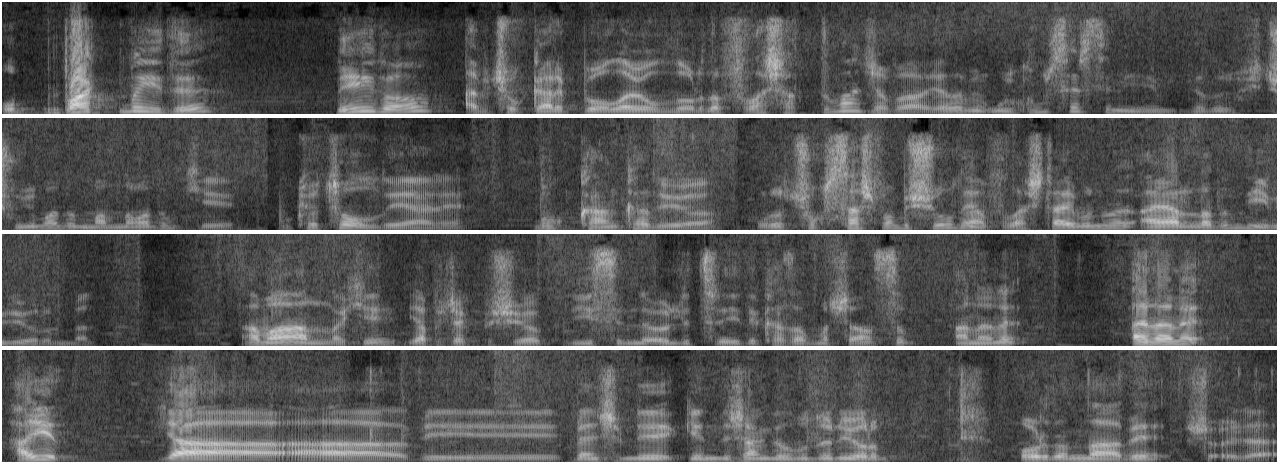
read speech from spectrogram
O bug mıydı? Neydi o? Abi çok garip bir olay oldu orada. Flash attı mı acaba? Ya da ben uykumu sersemiyim? Ya da hiç uyumadım mı anlamadım ki. Bu kötü oldu yani. Bu kanka diyor. Orada çok saçma bir şey oldu yani. Flash timer'ını ayarladım diye biliyorum ben. Ama anla ki yapacak bir şey yok. Lee Sin'le early trade'i kazanma şansım ananı ananı hayır ya abi ben şimdi kendi jungle'ımı dönüyorum. Oradan da abi şöyle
